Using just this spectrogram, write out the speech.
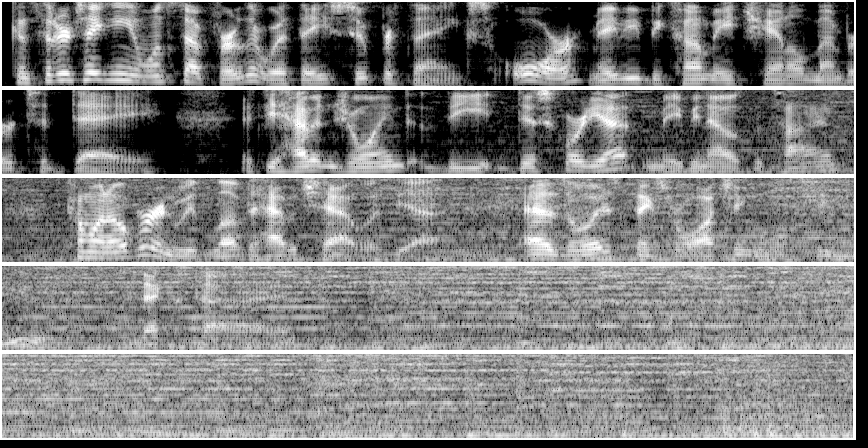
Consider taking it one step further with a super thanks, or maybe become a channel member today. If you haven't joined the Discord yet, maybe now's the time. Come on over and we'd love to have a chat with you. As always, thanks for watching, and we'll see you next time.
